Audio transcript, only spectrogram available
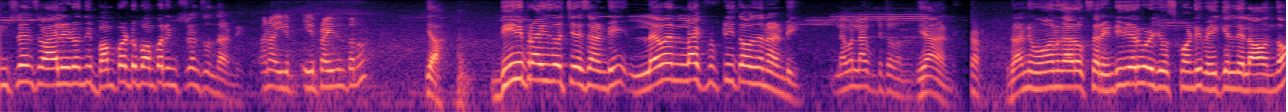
ఇన్సూరెన్స్ వ్యాలిడ్ ఉంది. బంపర్ టు బంపర్ ఇన్సూరెన్స్ ఉందండి. ఇది ప్రైస్ ఎంతను? యా. దీని ప్రైస్ వచ్చేసి అండి లెవెన్ ల్యాక్ ఫిఫ్టీ థౌసండ్ అండి. Eleven lakh fifty thousand. Yeah అండి రండి మోహన్ గారు ఒకసారి ఇంటీరియర్ కూడా చూసుకోండి. వెహికల్ ఎలా ఉందో.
